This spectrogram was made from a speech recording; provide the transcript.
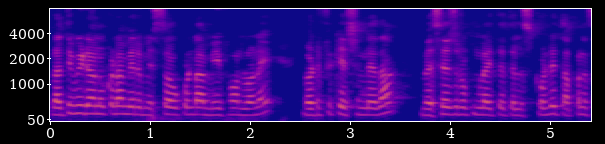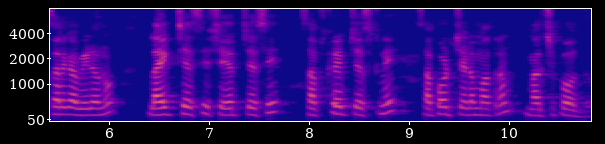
ప్రతి వీడియోను కూడా మీరు మిస్ అవ్వకుండా మీ ఫోన్లోనే నోటిఫికేషన్ లేదా మెసేజ్ రూపంలో అయితే తెలుసుకోండి. తప్పనిసరిగా వీడియోను లైక్ చేసి షేర్ చేసి సబ్స్క్రైబ్ చేసుకుని సపోర్ట్ చేయడం మాత్రం మర్చిపోవద్దు.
